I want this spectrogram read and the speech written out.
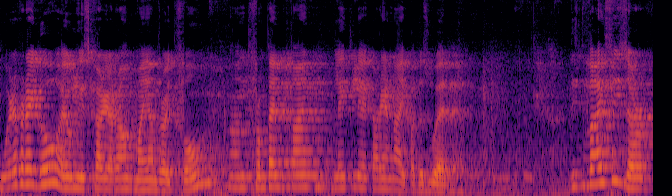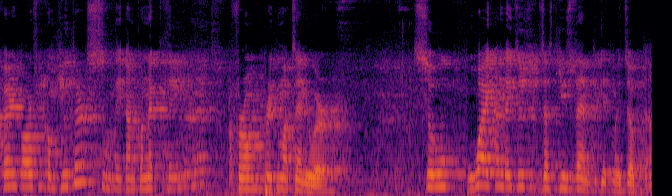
wherever I go, I always carry around my Android phone, and from time to time, lately I carry an iPad as well. These devices are very powerful computers, and they can connect to the internet from pretty much anywhere. So why can't I just, use them to get my job done?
